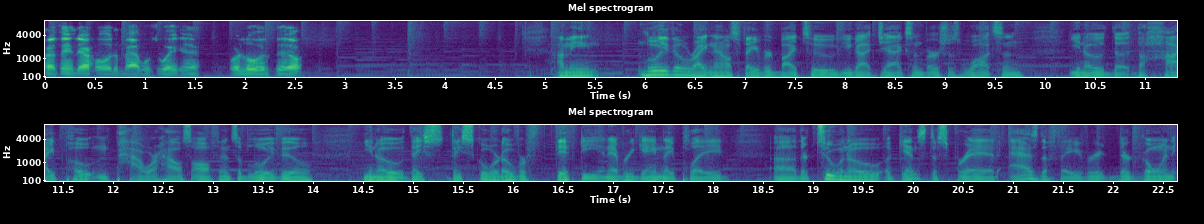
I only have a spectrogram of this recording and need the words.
I think their holding back was waiting for Louisville. I mean, Louisville right now is favored by two. You got Jackson versus Watson. You know the the high potent powerhouse offense of Louisville. You know they they scored over 50 in every game they played. Uh, they're 2 0 against the spread as the favorite. They're going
